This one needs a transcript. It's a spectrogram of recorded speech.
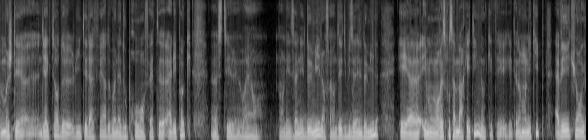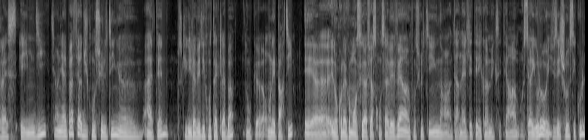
moi, j'étais directeur de l'unité d'affaires de Wanadu Pro en fait à l'époque. c'était ouais en dans les années 2000, enfin début des années 2000, et, euh, et mon responsable marketing, donc qui était, qui était dans mon équipe, avait vécu en Grèce. Et il me dit tiens on n'irait pas faire du consulting euh, à Athènes? Parce qu'il avait des contacts là-bas, donc euh, on est parti. Et, euh, et, donc on a commencé à faire ce qu'on savait faire, un consulting dans l'internet, les télécoms, etc. Bon c'était rigolo, il faisait chaud, c'est cool.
